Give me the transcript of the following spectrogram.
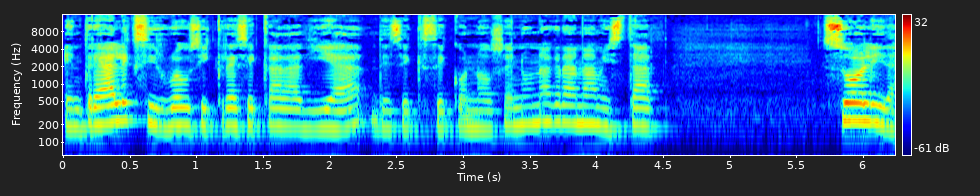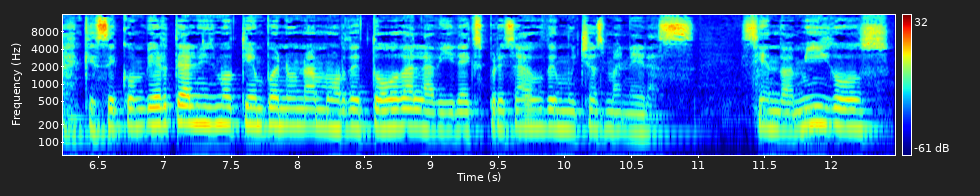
entre Alex y Rosie crece cada día desde que se conocen una gran amistad sólida que se convierte al mismo tiempo en un amor de toda la vida expresado de muchas maneras, siendo amigos,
